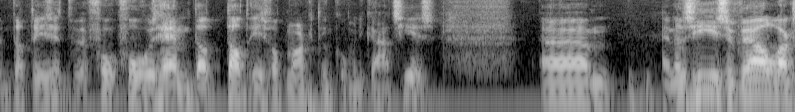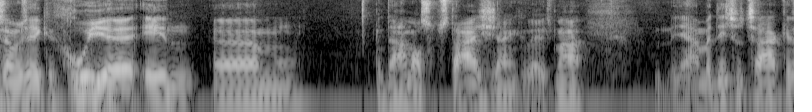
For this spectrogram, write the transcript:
Dat is het. volgens hem, dat, dat is wat marketingcommunicatie is. Um, en dan zie je ze wel langzaam maar zeker groeien in, um, als ze op stage zijn geweest. Maar ja, met dit soort zaken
